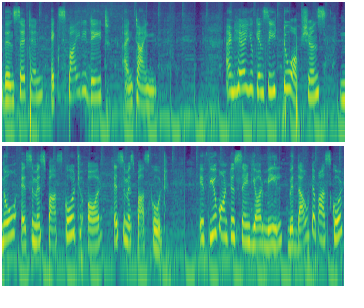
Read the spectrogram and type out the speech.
then set an expiry date and time. And here you can see two options no SMS passcode or SMS passcode. If you want to send your mail without a passcode,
